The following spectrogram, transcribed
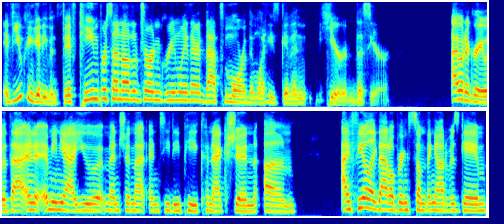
if you can get even 15% out of Jordan Greenway there, that's more than what he's given here this year. I would agree with that. And I mean, yeah, you mentioned that NTDP connection. Um, I feel like that'll bring something out of his game.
